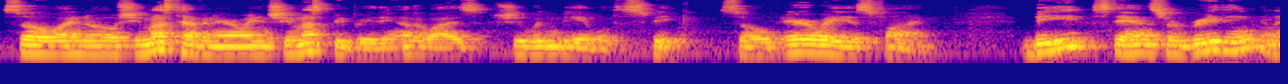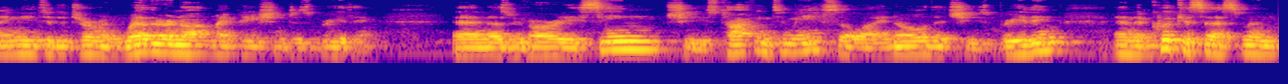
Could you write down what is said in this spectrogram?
so I know she must have an airway and she must be breathing, otherwise she wouldn't be able to speak. So airway is fine. B stands for breathing, and I need to determine whether or not my patient is breathing. And as we've already seen, she's talking to me, so I know that she's breathing. And a quick assessment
